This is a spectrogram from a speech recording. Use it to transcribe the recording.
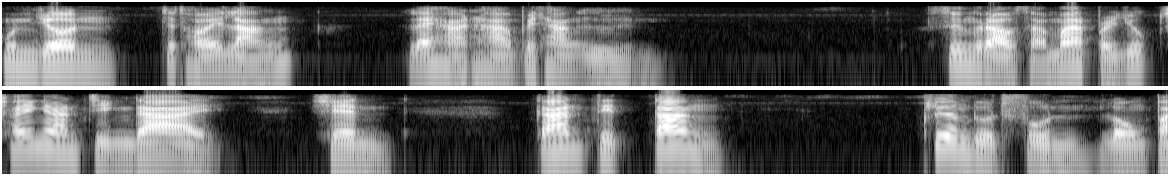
หุ่นยนต์จะถอยหลัง และหาทางไปทางอื่น ซึ่งเราสามารถประยุกต์ใช้งานจริงได้ เช่น การติดตั้ง เครื่องดูดฝุ่นลงไป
